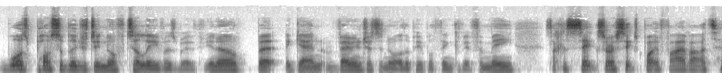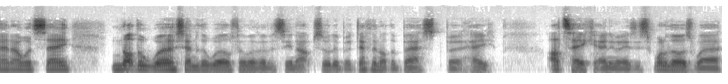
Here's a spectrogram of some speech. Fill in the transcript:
was possibly just enough to leave us with, you know. But again, very interested to know what other people think of it. For me, it's like a six or a six point five out of ten, I would say. Not the worst end of the world film I've ever seen, absolutely, but definitely not the best. But hey, I'll take it anyways. It's one of those where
